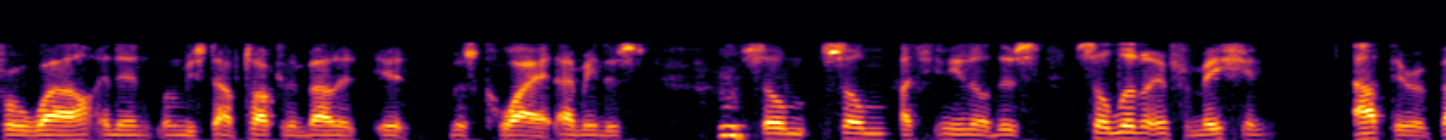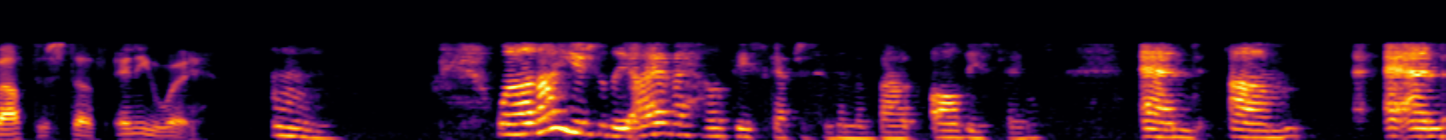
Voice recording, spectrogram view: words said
for a while, and then when we stopped talking about it, it was quiet. I mean, there's. so so much you know there's so little information out there about this stuff anyway Mm. Well, and I usually I have a healthy skepticism about all these things, and um, and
